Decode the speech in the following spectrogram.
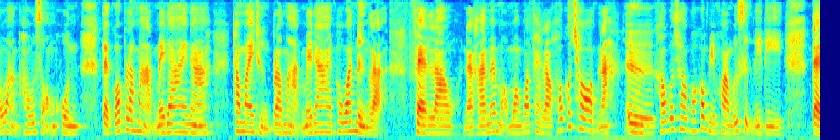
ระหว่างเขาสองคน แต่ก็ประมาทไม่ได้นะทำไมถึงประมาทไม่ได้ เพราะว่าหนึ่งละแฟนเรานะคะแม่หมอมองว่าแฟนเราเขาก็ชอบนะเออเขาก็ชอบเพราะเขามีความรู้สึกดีๆ แต่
